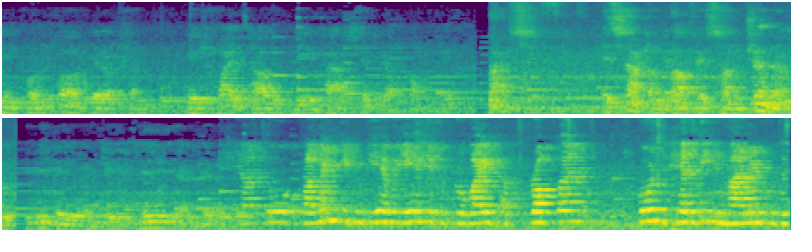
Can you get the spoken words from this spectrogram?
1944 eruption, which out the entire city of Bombay. It's not on on general. जो गवर्नमेंट की ड्यूटी है वो ये है कि to provide a proper good healthy environment to the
